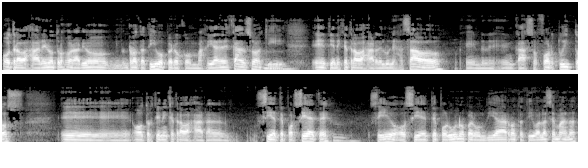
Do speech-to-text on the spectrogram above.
o trabajar en otros horarios rotativos, pero con más días de descanso. Aquí eh, tienes que trabajar de lunes a sábado, en, en casos fortuitos. eh, otros tienen que trabajar 7 por 7, ¿sí? o 7 por 1, pero un día rotativo a la semana.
